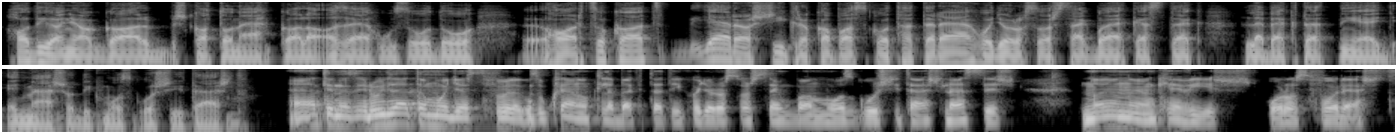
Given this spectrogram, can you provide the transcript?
hadianyaggal és katonákkal az elhúzódó harcokat. Így erre a síkra kapaszkodhat rá, hogy Oroszországba elkezdtek lebegtetni egy, egy második mozgósítást. Hát én azért úgy látom, hogy ezt főleg az ukránok lebegtetik, hogy Oroszországban mozgósítás lesz, és nagyon-nagyon kevés orosz forrást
